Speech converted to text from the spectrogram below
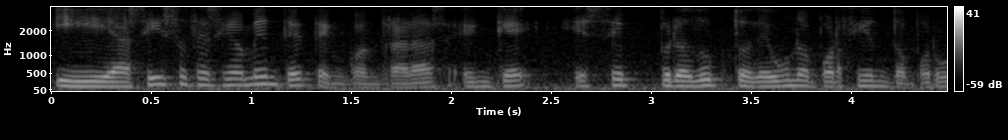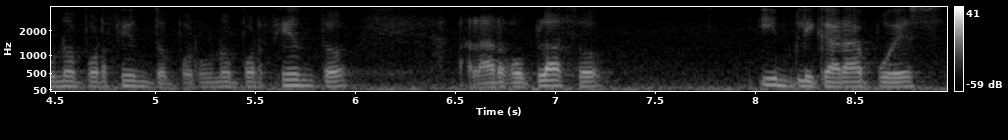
Y así sucesivamente te encontrarás en que ese producto de 1% por 1% por 1% a largo plazo implicará pues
